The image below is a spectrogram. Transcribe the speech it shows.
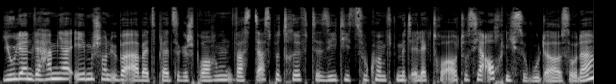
Julian, wir haben ja eben schon über Arbeitsplätze gesprochen. Was das betrifft, sieht die Zukunft mit Elektroautos ja auch nicht so gut aus, oder?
